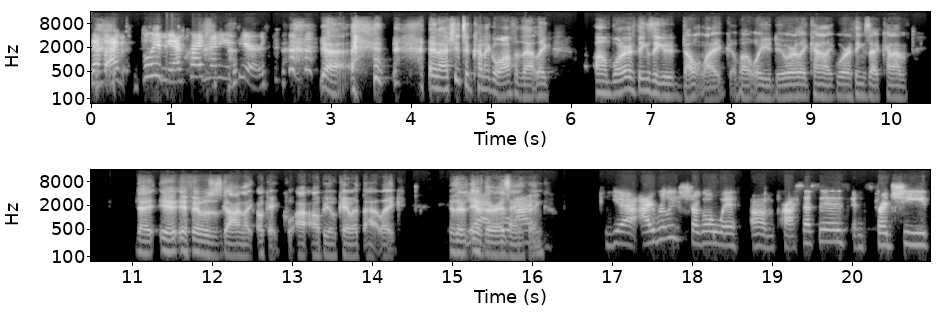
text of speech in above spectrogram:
Def I've believe me, I've cried many tears. Yeah. And actually to kinda go off of that, like, um, what are things that you don't like about what you do? Or, like, kinda, like, what are things that kind of that if it was just gone, like, "Okay, cool, I I'll be okay with that," like, if there's if there is so anything. I'm yeah, I really struggle with, um, processes and spreadsheets,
